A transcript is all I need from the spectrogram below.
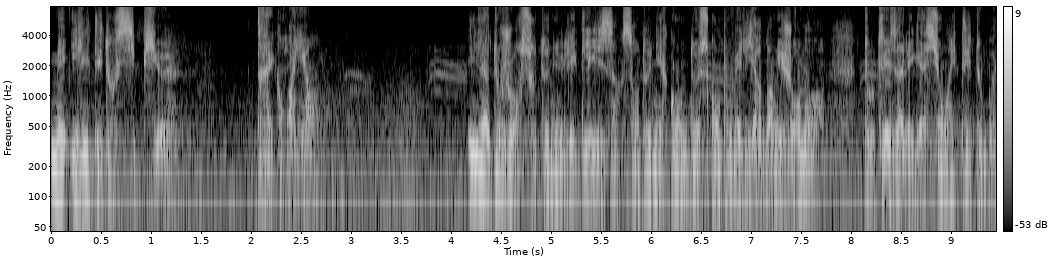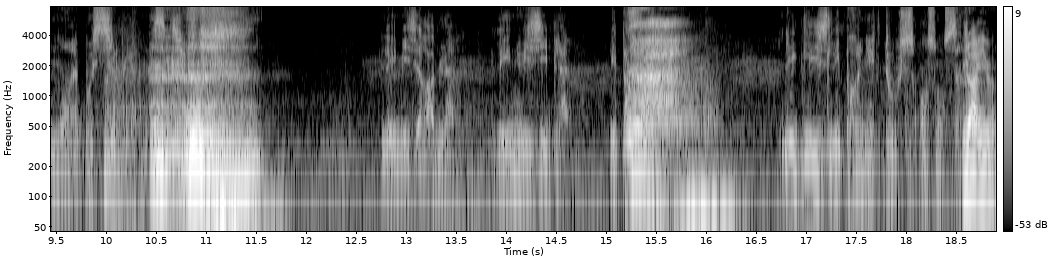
Mais il était aussi pieux, très croyant. Il a toujours soutenu l'Église sans tenir compte de ce qu'on pouvait lire dans les journaux. Toutes les allégations étaient tout bonnement impossibles. les misérables, les nuisibles, les pauvres. L'Église les prenait tous en son sein. J'arrive.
